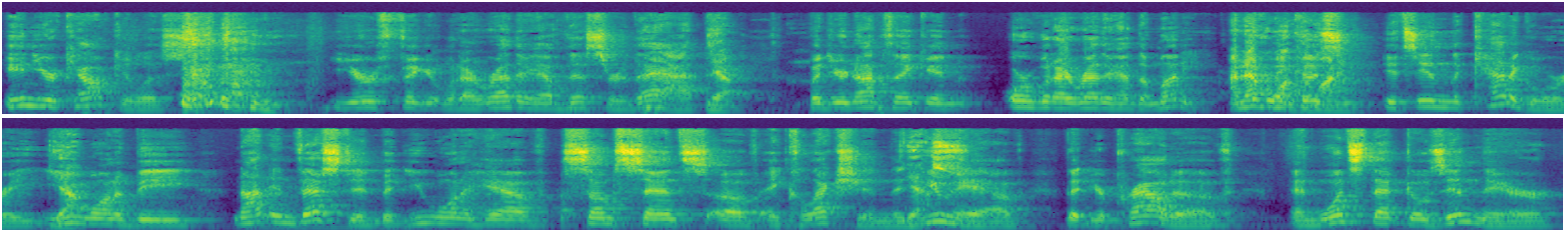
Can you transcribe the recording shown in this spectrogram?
in your calculus, you're figuring, would I rather have this or that? Yeah. But you're not thinking, or would I rather have the money? I never want the Because money. It's in the category. You Yeah. want to be not invested, but you want to have some sense of a collection that Yes. you have that you're proud of. And once that goes in there,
